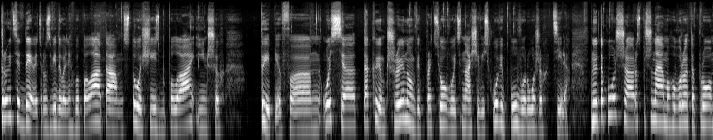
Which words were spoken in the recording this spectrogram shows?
39 розвідувальних БПЛА та 106 БПЛА інших типів. Е, Ось е, таким чином відпрацьовують наші військові по ворожих цілях. Ну і також е, розпочинаємо говорити про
